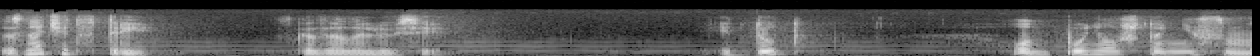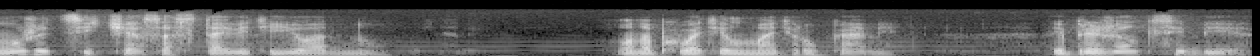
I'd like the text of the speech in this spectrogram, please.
«Значит, в три», — сказала Люси. И тут он понял, что не сможет сейчас оставить ее одну. Он обхватил мать руками и прижал к себе,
